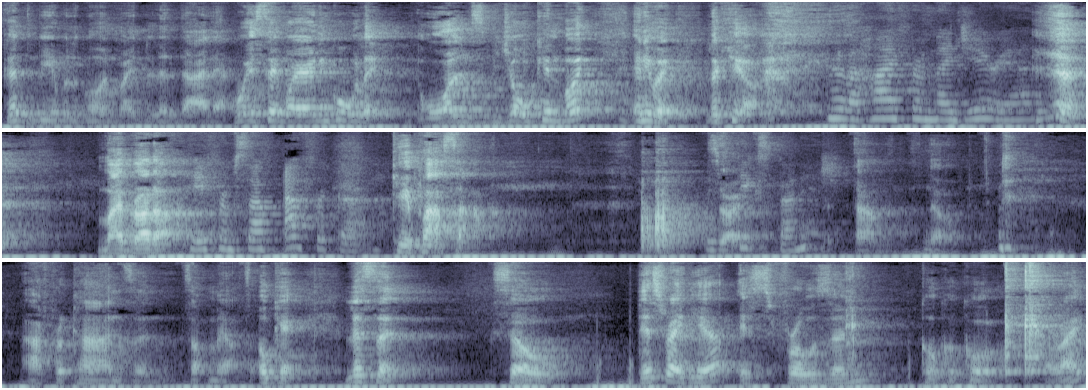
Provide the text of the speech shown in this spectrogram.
good to be able to go in my little dialect. What you say, boy, everything cool it? All this joking, boy? Anyway, look here. We have a hi from Nigeria. My brother, Hey from South Africa. ¿qué pasa? Sorry. speak Spanish? Um, no. Afrikaans and something else. Okay, listen. So this right here is frozen Coca-Cola. All right.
